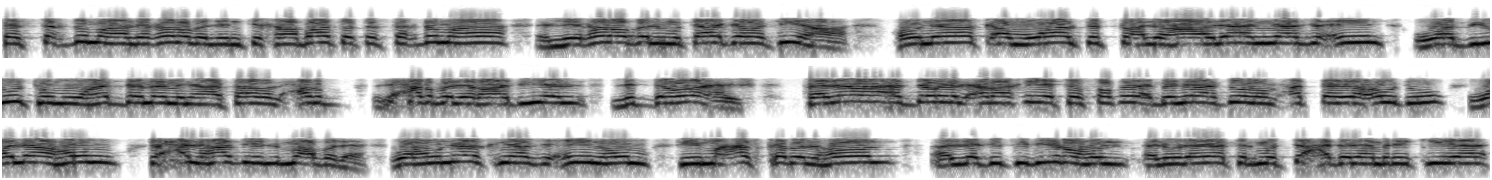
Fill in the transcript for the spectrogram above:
تستخدمها لغرض الانتخابات وتستخدمها لغرض المتاجرة فيها. هناك أموال تدفع لهؤلاء النازحين وبيوتهم مهدمة من آثار الحرب الحرب الإرهابية للدواعش. فلا الدولة العراقية تستطيع بناء دورهم حتى يعودوا ولا هم في حل هذه المعضلة. وهناك نازحين هم في معسكر الهول الذي تديره الولايات المتحدة الأمريكية.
